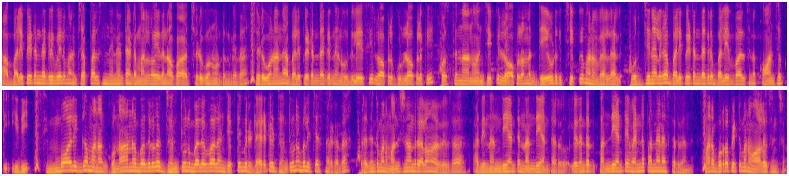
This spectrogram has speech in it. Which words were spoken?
ఆ బలిపీఠం దగ్గరికి వెళ్ళి మనం చెప్పాల్సింది ఏంటంటే అంటే మనలో ఏదైనా ఒక చెడు గుణం ఉంటుంది కదా చెడు గుణాన్ని ఆ బలిపీఠం దగ్గర నేను వదిలేసి లోపల గుడి లోపలికి వస్తున్నాను అని చెప్పి లోపల ఉన్న దేవుడికి చెప్పి మనం వెళ్ళాలి. ఒరిజినల్గా బలిపీఠం దగ్గర బలి ఇవ్వాల్సిన కాన్సెప్ట్ ఇది. సింబాలిక్గా మన గుణాన్ని బదులుగా జంతువుని బలి ఇవ్వాలని చెప్తే మీరు డైరెక్ట్గా జంతువునే బలి ఇచ్చేస్తున్నారు కదా. ప్రజెంట్ మన మనుషులందరూ ఎలా ఉన్నారు తెలుసా? అది నంది అంటే నంది అంటారు లేదంటే అది పంది అంటే వెంటనే పంది అనేస్తారు దాన్ని. మన బుర్ర పెట్టి మనం ఆలోచించాం.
